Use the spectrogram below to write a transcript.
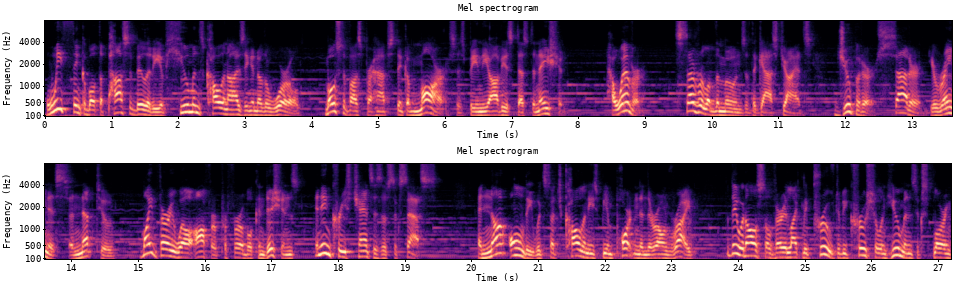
When we think about the possibility of humans colonizing another world, most of us perhaps think of Mars as being the obvious destination. However, several of the moons of the gas giants, Jupiter, Saturn, Uranus, and Neptune, might very well offer preferable conditions and increased chances of success. And not only would such colonies be important in their own right, but they would also very likely prove to be crucial in humans exploring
